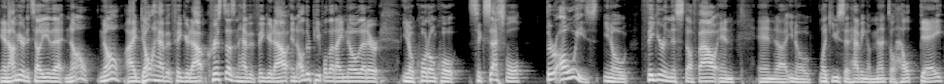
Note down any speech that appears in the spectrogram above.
And I'm here to tell you that no, no, I don't have it figured out. Chris doesn't have it figured out. And other people that I know that are, you know, quote unquote successful, they're always, you know, figuring this stuff out. And and uh, you know like you said having a mental health day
